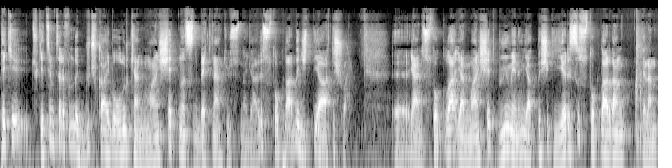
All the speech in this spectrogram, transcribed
Peki tüketim tarafında güç kaybı olurken manşet nasıl beklenti üstüne geldi? Stoklarda ciddi artış var. Ee, yani stoklar yani manşet büyümenin yaklaşık yarısı stoklardan gelen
